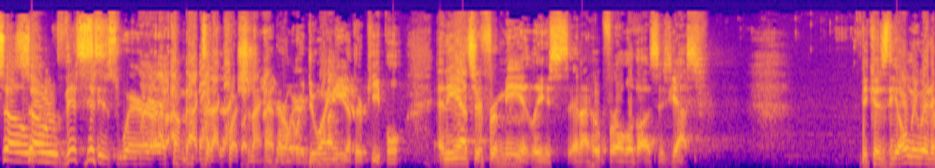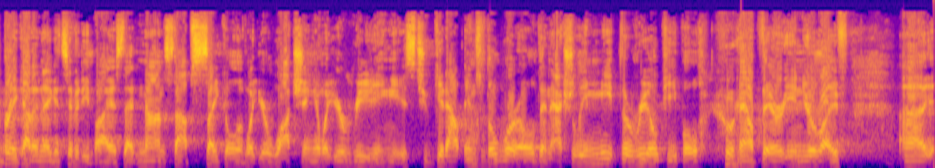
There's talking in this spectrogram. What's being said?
So, so this, this, is where I come back to that question I had earlier. Do I need other people? And the answer for me, at least, and I hope for all of us, is yes. Because the only way to break out a negativity bias, that nonstop cycle of what you're watching and what you're reading, is to get out into the world and actually meet the real people who are out there in your life. Uh,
